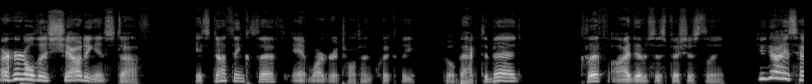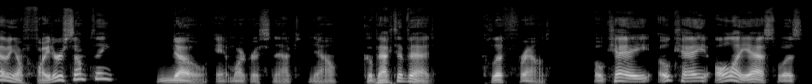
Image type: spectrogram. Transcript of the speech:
I heard all this shouting and stuff. It's nothing, Cliff, Aunt Margaret told him quickly. Go back to bed. Cliff eyed them suspiciously. You guys having a fight or something? No, Aunt Margaret snapped. Now, go back to bed. Cliff frowned. Okay, okay, all I asked was.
